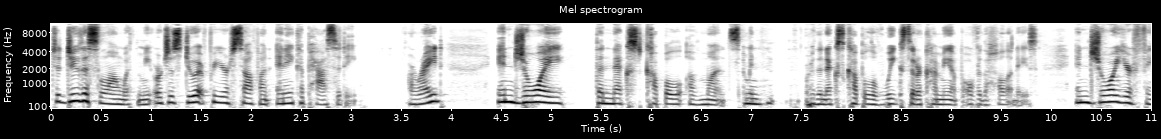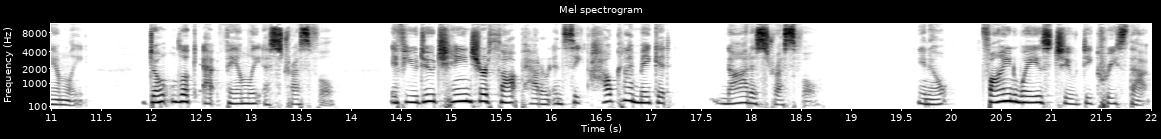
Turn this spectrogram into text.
to do this along with me or just do it for yourself on any capacity. All right? Enjoy the next couple of months. I mean, or the next couple of weeks that are coming up over the holidays. Enjoy your family. Don't look at family as stressful. If you do, change your thought pattern and see how can I make it not as stressful? You know, find ways to decrease that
